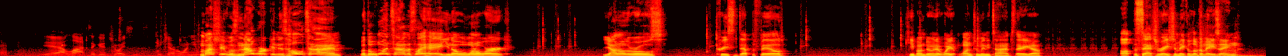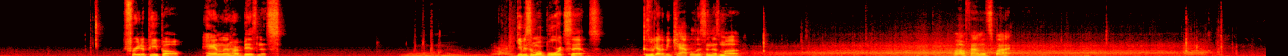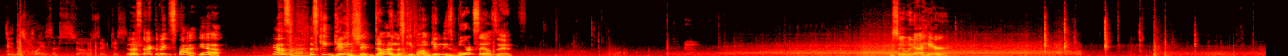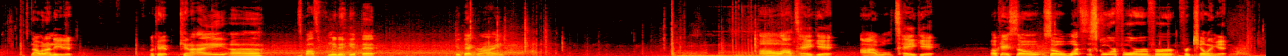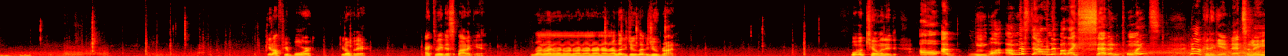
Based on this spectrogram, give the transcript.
Yeah, lots of good choices. Whichever one you My shit was not working this whole time, but the one time it's like, hey, you know, we want to work. Y'all know the rules. Increase the depth of field. Keep on doing it. Wait, one too many times. There you go. Up the saturation, make it look amazing. Frieda Peepo, handling her business. Give me some more board sales. Because we got to be capitalists in this mug. Oh, I found another spot. Dude, this place looks so sick to see. Let's activate the spot. Yeah. Yeah, let's, let's keep getting shit done. Let's keep on getting these board sales in. Let's see what we got here. Not what I needed. Okay, can I, uh, is it possible for me to hit that, hit that grind? Oh, I'll take it. I will take it. Okay, so, so what's the score for, for, for killing it? Get off your board. Get over there. Activate this spot again. Run, run, run, run, run, run, run, run, run. Look at you. Look at you run. What would killing it? Oh, I I missed out on it by like seven points. Y'all could have given that to me.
